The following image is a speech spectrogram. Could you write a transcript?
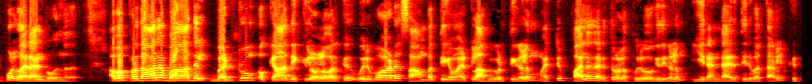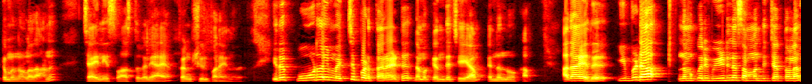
ഇപ്പോൾ വരാൻ പോകുന്നത്. അപ്പോൾ പ്രധാന വാതിൽ ബെഡ്റൂം ഒക്കെ ആ ദിക്കിലുള്ളവർക്ക് ഒരുപാട് സാമ്പത്തികമായിട്ടുള്ള അഭിവൃദ്ധികളും മറ്റു പലതരത്തിലുള്ള പുരോഗതികളും ഈ രണ്ടായിരത്തി ഇരുപത്തി ആറിൽ കിട്ടുമെന്നുള്ളതാണ് ചൈനീസ് വാസ്തുകലയായ ഫെങ്ഷുയിൽ പറയുന്നത്. ഇത് കൂടുതൽ മെച്ചപ്പെടുത്താനായിട്ട് നമുക്ക് എന്ത് ചെയ്യാം എന്ന് നോക്കാം. അതായത് ഇവിടെ നമുക്കൊരു വീടിനെ സംബന്ധിച്ചിടത്തോളം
